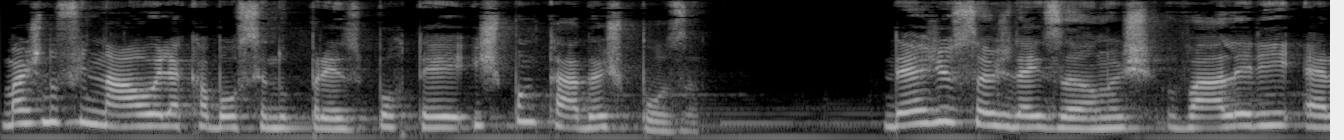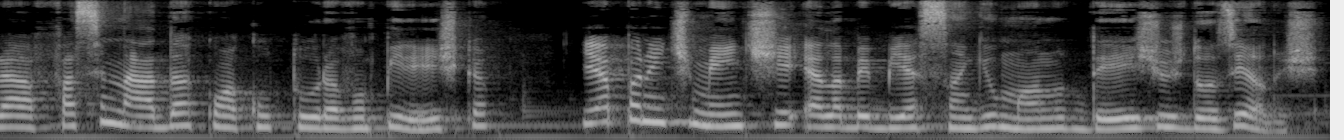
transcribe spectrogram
mas no final ele acabou sendo preso por ter espancado a esposa. Desde os seus 10 anos, Valerie era fascinada com a cultura vampiresca e aparentemente ela bebia sangue humano desde os 12 anos.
